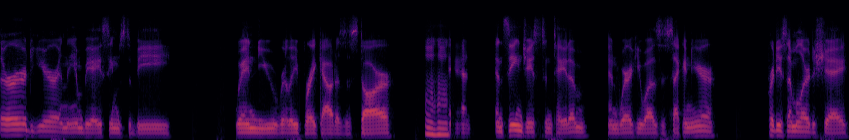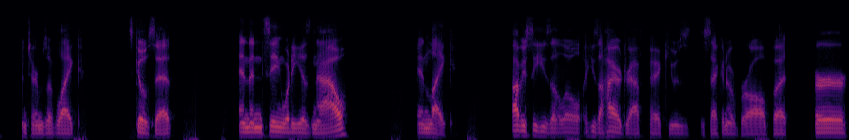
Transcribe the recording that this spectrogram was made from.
third year in the NBA seems to be when you really break out as a star. Mm-hmm. and and seeing Jayson Tatum and where he was his second year, pretty similar to Shai in terms of like skill set, and then seeing what he is now, and like obviously he's a little he's a higher draft pick. He was the second overall, but or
